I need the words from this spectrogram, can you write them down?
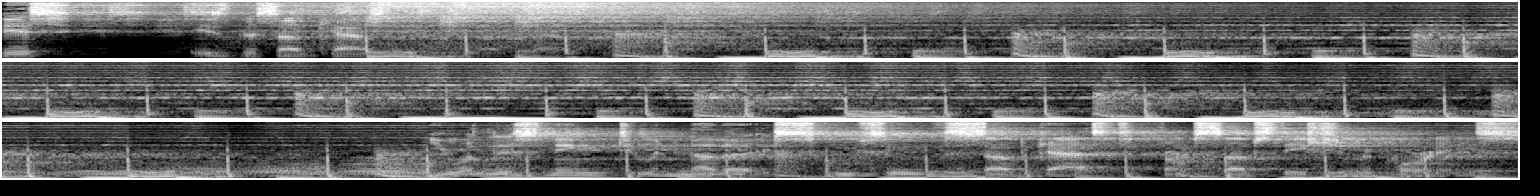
This is the Subcast. You are listening to another exclusive subcast from Substation Recordings.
